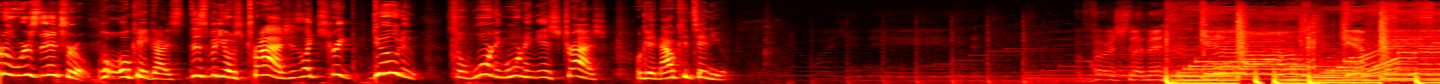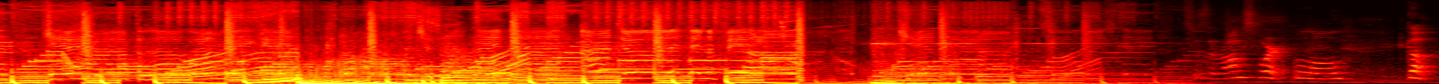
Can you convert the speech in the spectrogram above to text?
Ricardo, where's the intro? Oh, okay, guys, this video is trash. It's like straight doo doo. So warning, warning is trash. Okay, now continue. First, let me get lost, get faded, get high off the love we're making. Oh, it's just late night. I do anything to feel alright. Can't get up. This is the wrong sport. Lol. Go.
